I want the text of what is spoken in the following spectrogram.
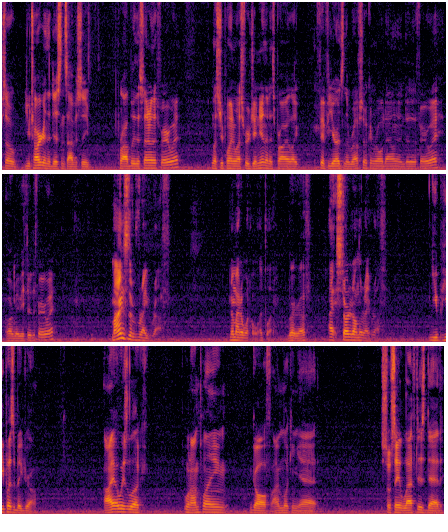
So your target in the distance, obviously, probably the center of the fairway. Unless you're playing West Virginia, then it's probably like 50 yards in the rough, so it can roll down into the fairway, or maybe through the fairway. Mine's the right rough. No matter what hole I play. Right rough. I started on the right rough. you he plays a big draw. I always look when I'm playing golf. I'm looking at so say left is dead.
